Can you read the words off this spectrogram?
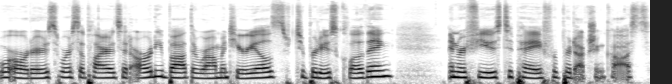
were orders where suppliers had already bought the raw materials to produce clothing and refused to pay for production costs.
